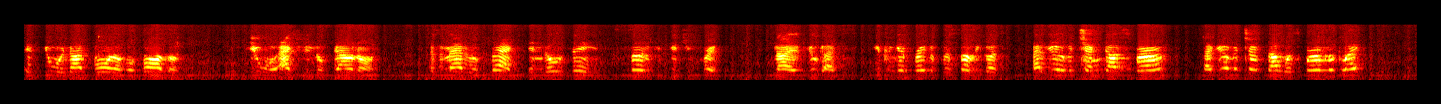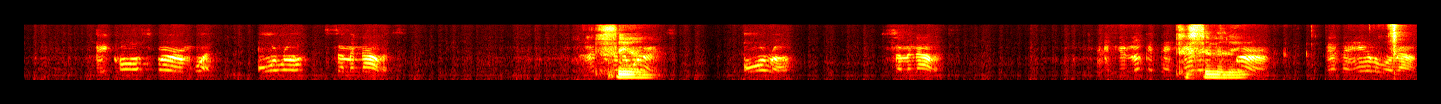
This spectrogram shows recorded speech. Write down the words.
if you were not born of a father, you were actually looked down on. As a matter of fact, in those days, the sun could get you pregnant. Now, if you got, you can get pregnant for sun because have you ever checked out sperm? Have you ever checked out what sperm look like? They call sperm what? Aura seminalis. Listen to the Sim. words. Aura seminalis. If you look at the head of the simulate. there's a halo around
